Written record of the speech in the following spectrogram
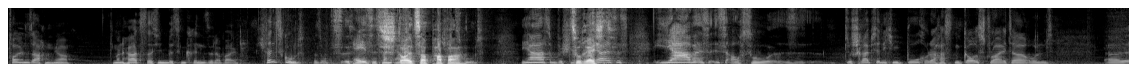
tollen Sachen, ja. Man hört es, dass ich ein bisschen grinse dabei. Ich finde es gut. Also, hey, es ist mein stolzer Ernst. Papa. gut. Ja, so ein bisschen. Zu Recht. Ja, ist, ja, aber es ist auch so. Du schreibst ja nicht ein Buch oder hast einen Ghostwriter und äh,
